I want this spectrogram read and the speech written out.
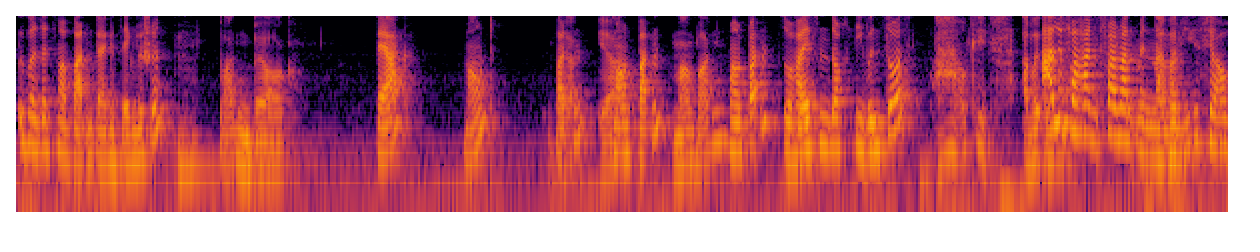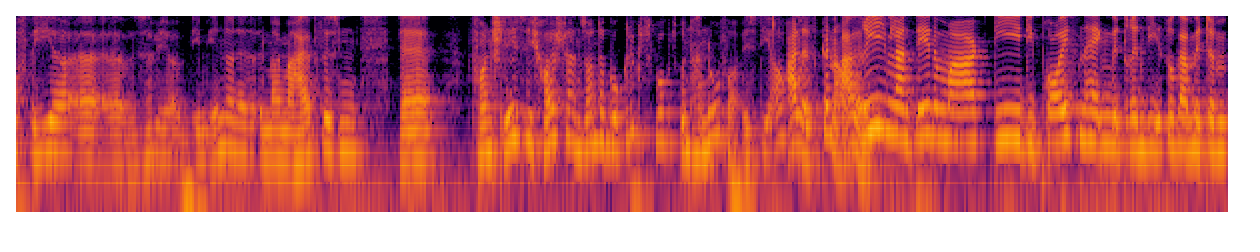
Übersetz mal Battenberg ins Englische. Badenberg. Berg? Mount? Button? Ja, ja. Mount Button? Mount Baden? Mount Button? So heißen doch die Windsors. Ah, okay. Aber, Alle verhan- verwandt miteinander. aber die ist ja auch hier, äh, äh, das habe ich im Internet, in meinem Halbwissen, äh, von Schleswig-Holstein, Sonderburg, Glücksburg und Hannover ist die auch. Alles, genau. Alles. Griechenland, Dänemark, die, die Preußen hängen mit drin, die ist sogar mit dem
